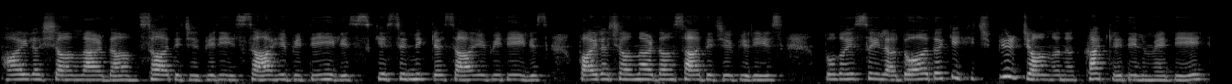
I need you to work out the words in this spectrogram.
paylaşanlardan sadece biriyiz, sahibi değiliz, kesinlikle sahibi değiliz, paylaşanlardan sadece biriyiz. Dolayısıyla doğadaki hiçbir canlının katledilmediği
